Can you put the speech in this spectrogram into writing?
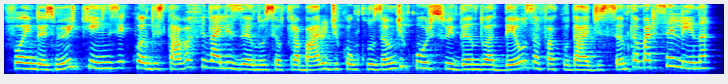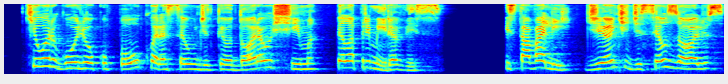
Foi em 2015, quando estava finalizando seu trabalho de conclusão de curso e dando adeus à Faculdade Santa Marcelina, que o orgulho ocupou o coração de Teodora Oshima pela primeira vez. Estava ali, diante de seus olhos,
